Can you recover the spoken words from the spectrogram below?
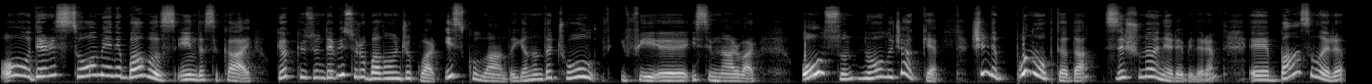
Oh, there is so many bubbles in the sky. Gökyüzünde bir sürü baloncuk var. Is kullandı. Yanında çoğul e, isimler var. Olsun ne olacak ki? Şimdi bu noktada size şunu önerebilirim. Ee, bazıları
